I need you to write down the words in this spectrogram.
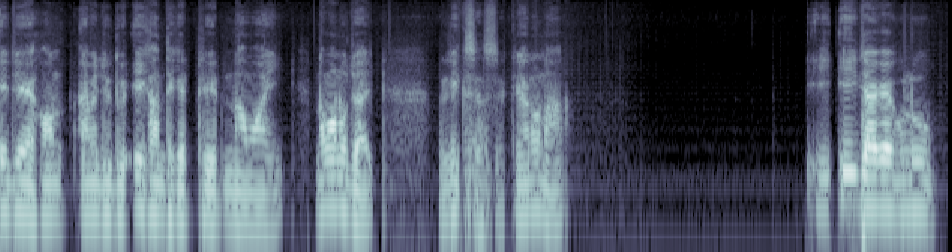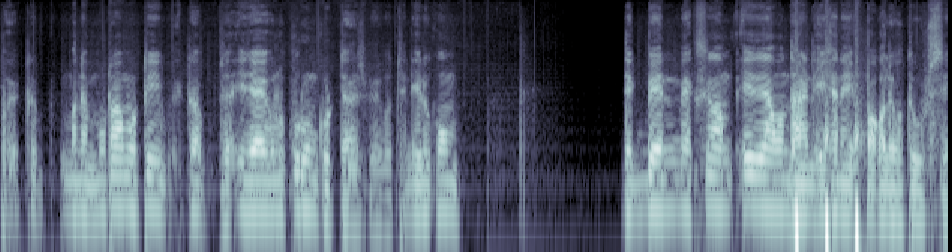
এই যে এখন আমি যদি এখান থেকে ট্রেড নামাই, নামানো যায় রিক্স আছে। কেননা এই জায়গাগুলো একটা মানে মোটামুটি একটা, এই জায়গাগুলো পূরণ করতে আসবে, বুঝছেন? এরকম দেখবেন ম্যাক্সিমাম এই যে যেমন ধরেন এখানে পাগলের মতো উঠছে।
